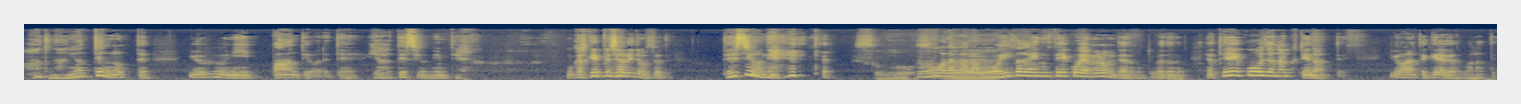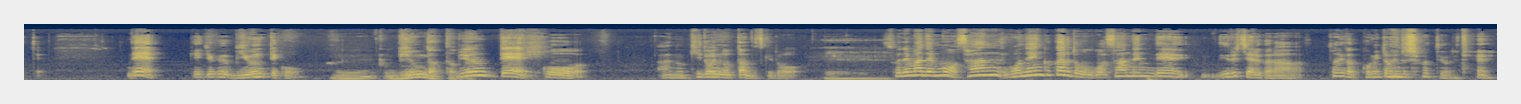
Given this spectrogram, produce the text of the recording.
あんた何やってんの？っていう風にバーンって言われて、いや、ですよねみたいな。もう崖っぷち歩いてますよって。ですよねって。そう。もうだからもうい。いい加減に抵抗やめろみたいなこと言われたんだけど、いや、抵抗じゃなくてなんて言われてゲラゲラ笑ってて。で、結局ビュンってこう、うんビュンだったんだ。ビュンって、こう、あの、軌道に乗ったんですけど、へそれまでも3、5年かかるとこ3年で許してやるから、とにかくコミットメントしろって言われて。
